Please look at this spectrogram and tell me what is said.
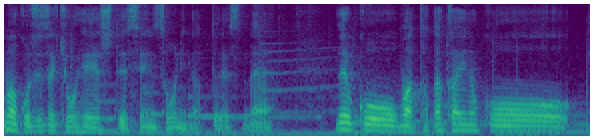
まあこう実際挙兵して戦争になってですねでこう、まあ、戦いのこう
